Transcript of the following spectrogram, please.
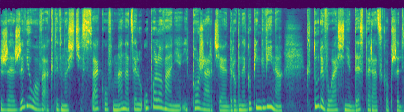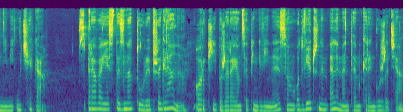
że żywiołowa aktywność ssaków ma na celu upolowanie i pożarcie drobnego pingwina, który właśnie desperacko przed nimi ucieka. Sprawa jest z natury przegrana. Orki pożerające pingwiny są odwiecznym elementem kręgu życia.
